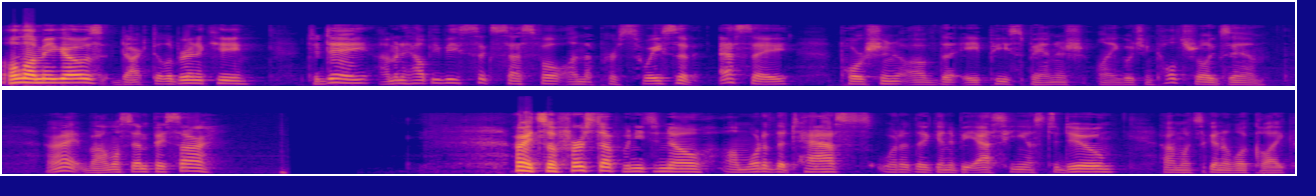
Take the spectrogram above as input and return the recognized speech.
Hola amigos, Dr. Labrinicky. Today I'm going to help you be successful on the persuasive essay portion of the AP Spanish Language and Cultural exam. Alright, vamos a empezar. Alright, so first up we need to know um, what are the tasks, what are they going to be asking us to do, um, what's it going to look like.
